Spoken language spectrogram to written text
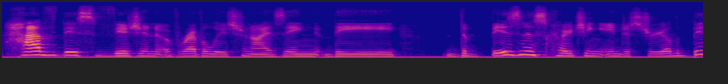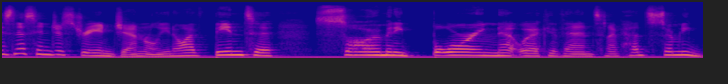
have this vision of revolutionizing the the business coaching industry or the business industry in general. You know, I've been to so many boring network events and I've had so many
